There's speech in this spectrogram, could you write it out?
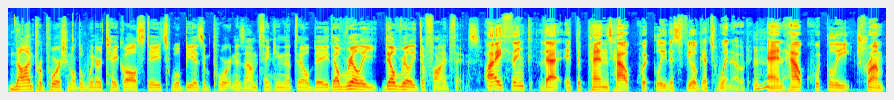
non-proportional, the winner-take-all states, will be as important as I'm thinking that they'll be? They'll really, they'll really define things. I think that it depends how quickly this field gets winnowed mm-hmm. and how quickly Trump,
